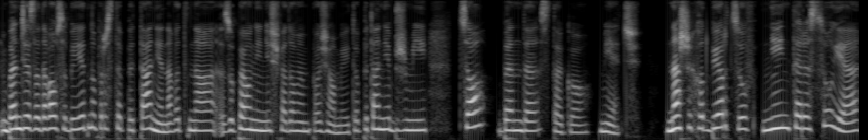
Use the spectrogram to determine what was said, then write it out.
będzie zadawał sobie jedno proste pytanie, nawet na zupełnie nieświadomym poziomie. I to pytanie brzmi: co będę z tego mieć? Naszych odbiorców nie interesuje,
